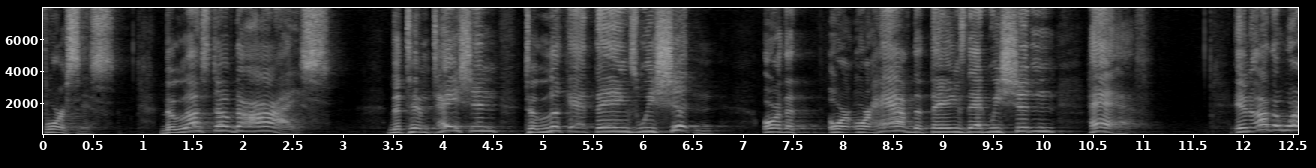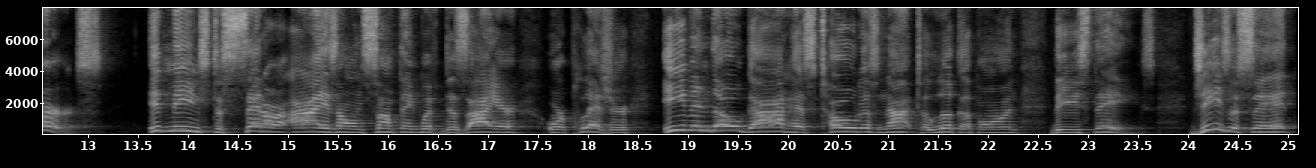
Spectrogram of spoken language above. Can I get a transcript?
forces. The lust of the eyes, the temptation to look at things we shouldn't, or, the, or, or have the things that we shouldn't have. In other words, it means to set our eyes on something with desire or pleasure, even though God has told us not to look upon these things. Jesus said,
